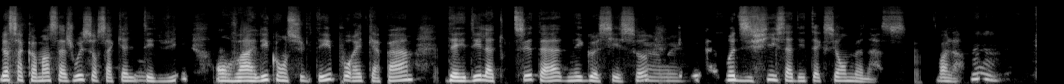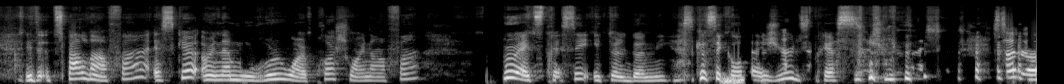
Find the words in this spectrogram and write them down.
Là, ça commence à jouer sur sa qualité de vie. On va aller consulter pour être capable d'aider la toute petite à négocier ça ah et à modifier sa détection de menaces. Voilà. Hmm. Et tu parles d'enfant. Est-ce qu'un amoureux ou un proche ou un enfant peut être stressé et te le donner. Est-ce que c'est contagieux, le stress? ça, là,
